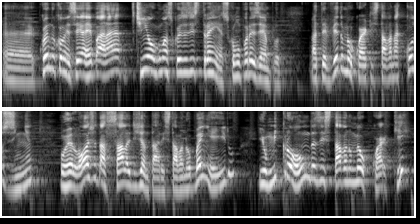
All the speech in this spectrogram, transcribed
É, quando comecei a reparar, tinha algumas coisas estranhas, como por exemplo, a TV do meu quarto estava na cozinha, o relógio da sala de jantar estava no banheiro e o micro-ondas estava no meu quarto. Que?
